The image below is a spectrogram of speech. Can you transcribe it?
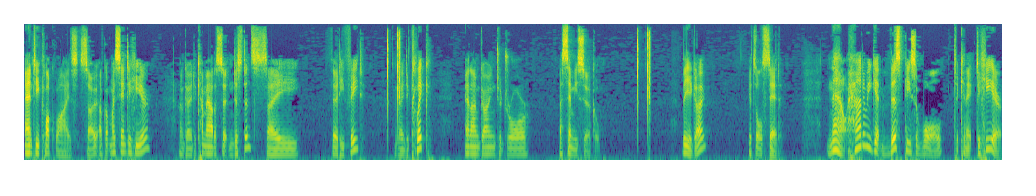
anti-clockwise. So I've got my center here. I'm going to come out a certain distance, say 30 feet. I'm going to click and I'm going to draw a semicircle. There you go. It's all set. Now, how do we get this piece of wall to connect to here?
